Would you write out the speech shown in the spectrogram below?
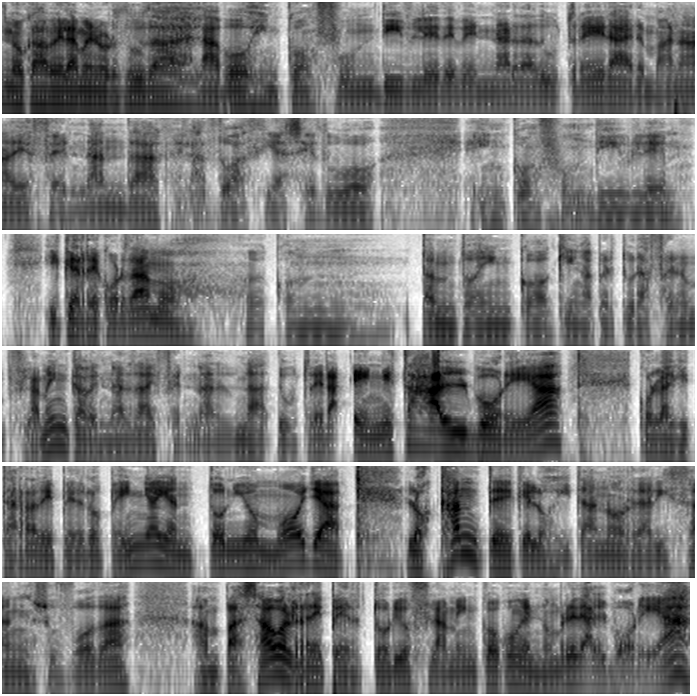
No cabe la menor duda, la voz inconfundible de Bernarda de Utrera, hermana de Fernanda, que las dos hacía ese dúo inconfundible y que recordamos eh, con tanto ahínco aquí en Apertura Flamenca, Bernarda y Fernanda de Utrera, en estas alboreas con la guitarra de Pedro Peña y Antonio Moya. Los cantes que los gitanos realizan en sus bodas han pasado al repertorio flamenco con el nombre de alborea.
